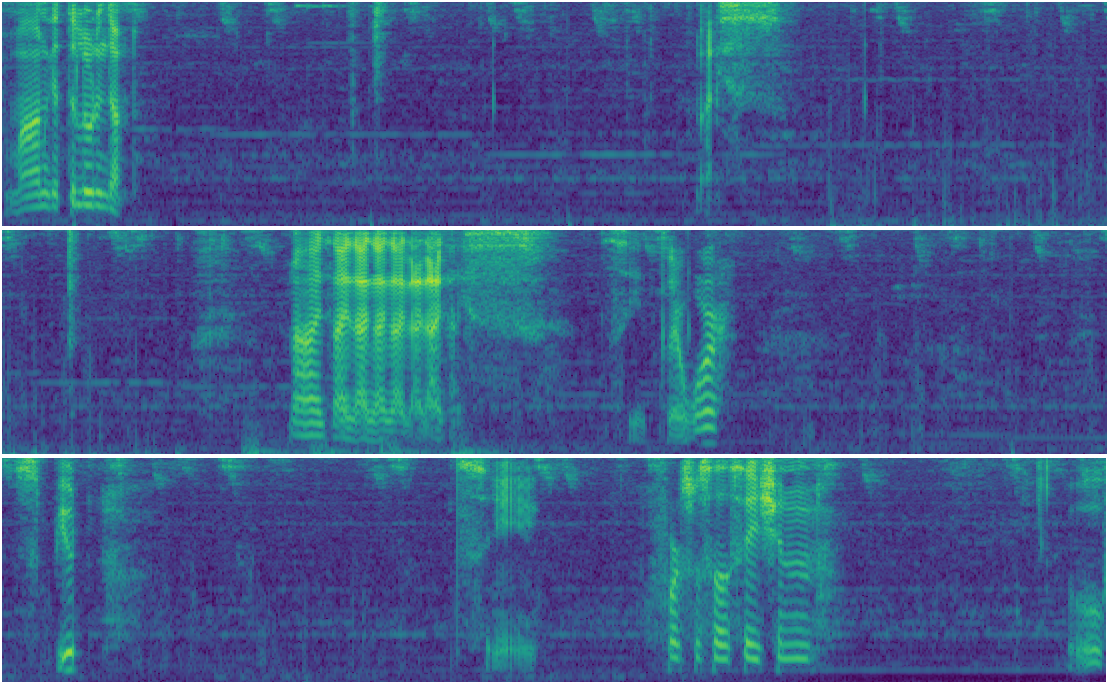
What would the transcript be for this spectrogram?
Come on, get the looting done. Nice, nice, nice, nice, nice, nice. Let's see, clear war. Dispute. Let's see. Force facilitation. Oof.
